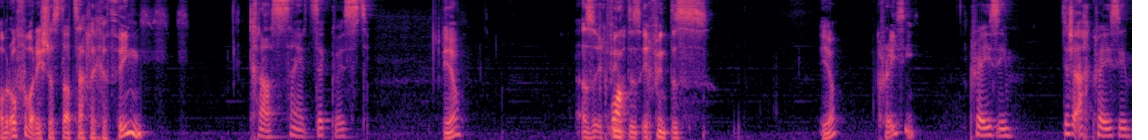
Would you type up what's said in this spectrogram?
aber offenbar ist das tatsächlich ein Thing. Krass, das habe ich jetzt nicht gewusst. Ja. Also ich finde wow. das, ich finde das, ja, crazy. Crazy. Das ist echt crazy.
